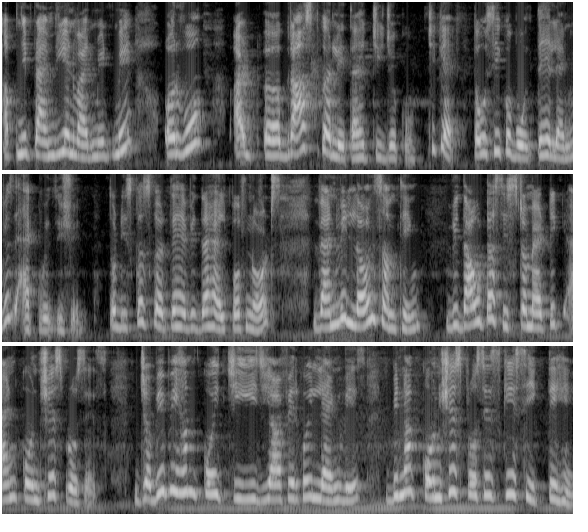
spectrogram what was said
अपनी प्राइमरी एनवायरनमेंट में, और वो ग्रास्प कर लेता है चीज़ों को, ठीक है? तो उसी को बोलते हैं लैंग्वेज एक्विजिशन तो डिस्कस करते हैं with the help of notes when we learn something without a systematic and conscious process जब भी हम कोई चीज़ या फिर कोई लैंग्वेज बिना कॉन्शियस प्रोसेस के सीखते हैं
